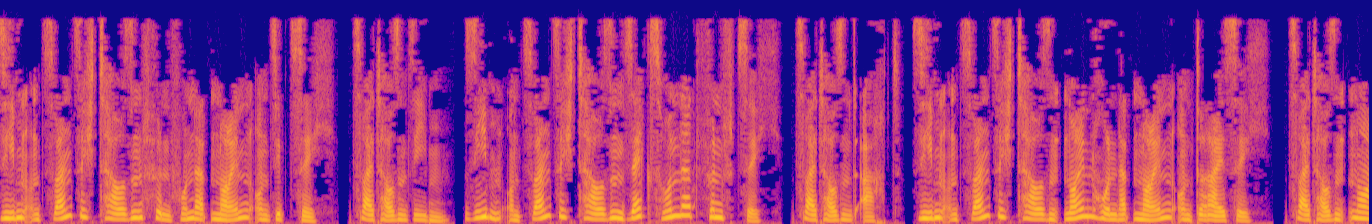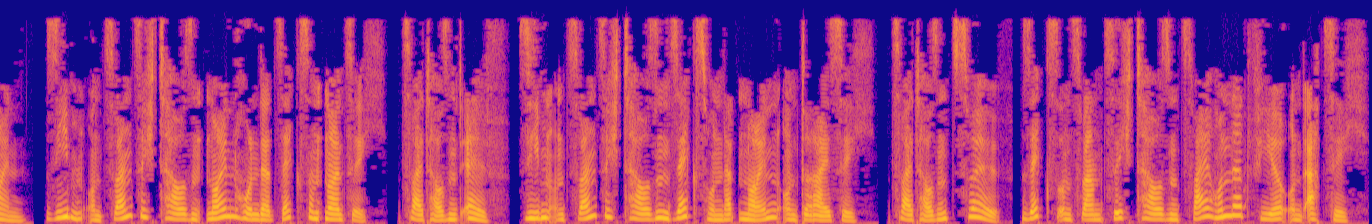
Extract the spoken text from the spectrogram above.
27.579, 2007 27.650, 2008 27.939, 2009 27.996, 2011 27.639, 2012 26.284,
